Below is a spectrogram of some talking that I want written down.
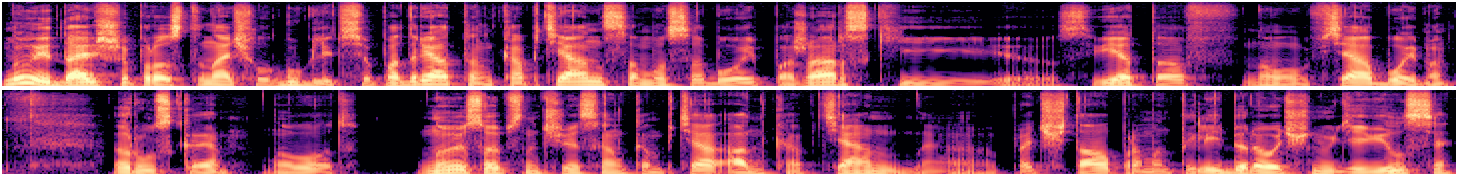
Ну и дальше просто начал гуглить все подряд. Там Коптян, само собой, Пожарский, э, Светов, ну, вся обойма русская. Вот. Ну и, собственно, через Анкоптя... Анкоптян э, прочитал про Монтелибера, очень удивился.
